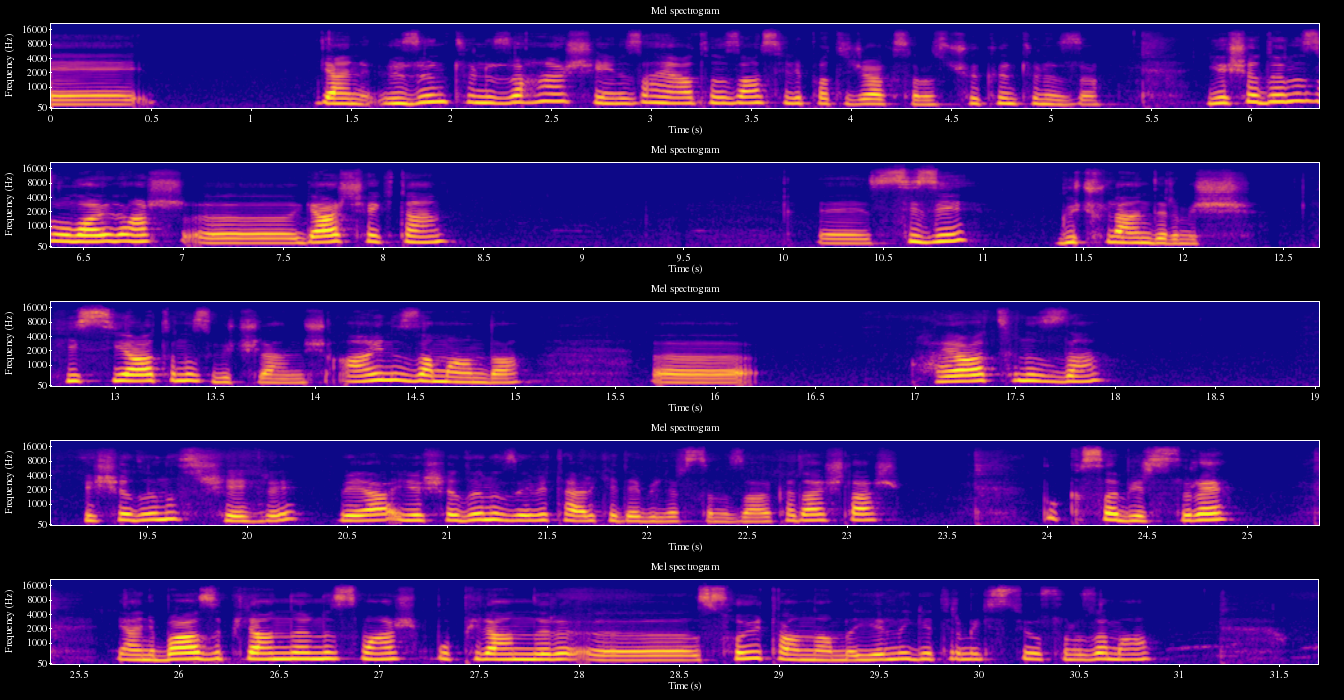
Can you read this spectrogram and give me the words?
yani üzüntünüzü, her şeyinizi hayatınızdan silip atacaksınız, çöküntünüzü. Yaşadığınız olaylar e, gerçekten e, sizi güçlendirmiş, hissiyatınız güçlenmiş. Aynı zamanda e, hayatınızda yaşadığınız şehri veya yaşadığınız evi terk edebilirsiniz arkadaşlar. Bu kısa bir süre. Yani bazı planlarınız var. Bu planları e, soyut anlamda yerine getirmek istiyorsunuz ama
